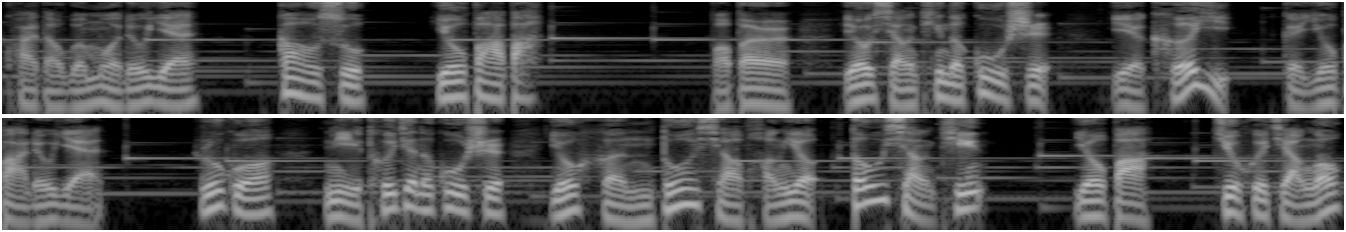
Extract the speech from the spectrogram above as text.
快到文末留言，告诉优爸吧。宝贝儿，有想听的故事也可以给优爸留言。如果你推荐的故事有很多小朋友都想听，优爸就会讲哦。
